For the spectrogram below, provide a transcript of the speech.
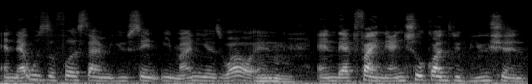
And that was the first time you sent me money as well. And mm. and that financial contribution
